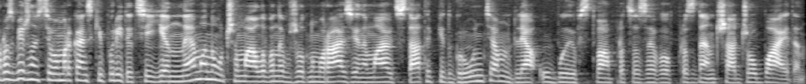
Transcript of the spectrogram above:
Розбіжності в американській політиці є неминучими, але вони в жодному разі не мають стати підґрунтям для убивства. Про це заявив президент США Джо Байден.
